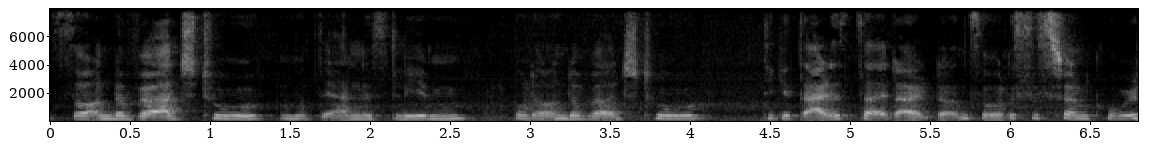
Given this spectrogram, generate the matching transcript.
so on the verge to modernes Leben oder on the verge to digitales Zeitalter und so. Das ist schon cool.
